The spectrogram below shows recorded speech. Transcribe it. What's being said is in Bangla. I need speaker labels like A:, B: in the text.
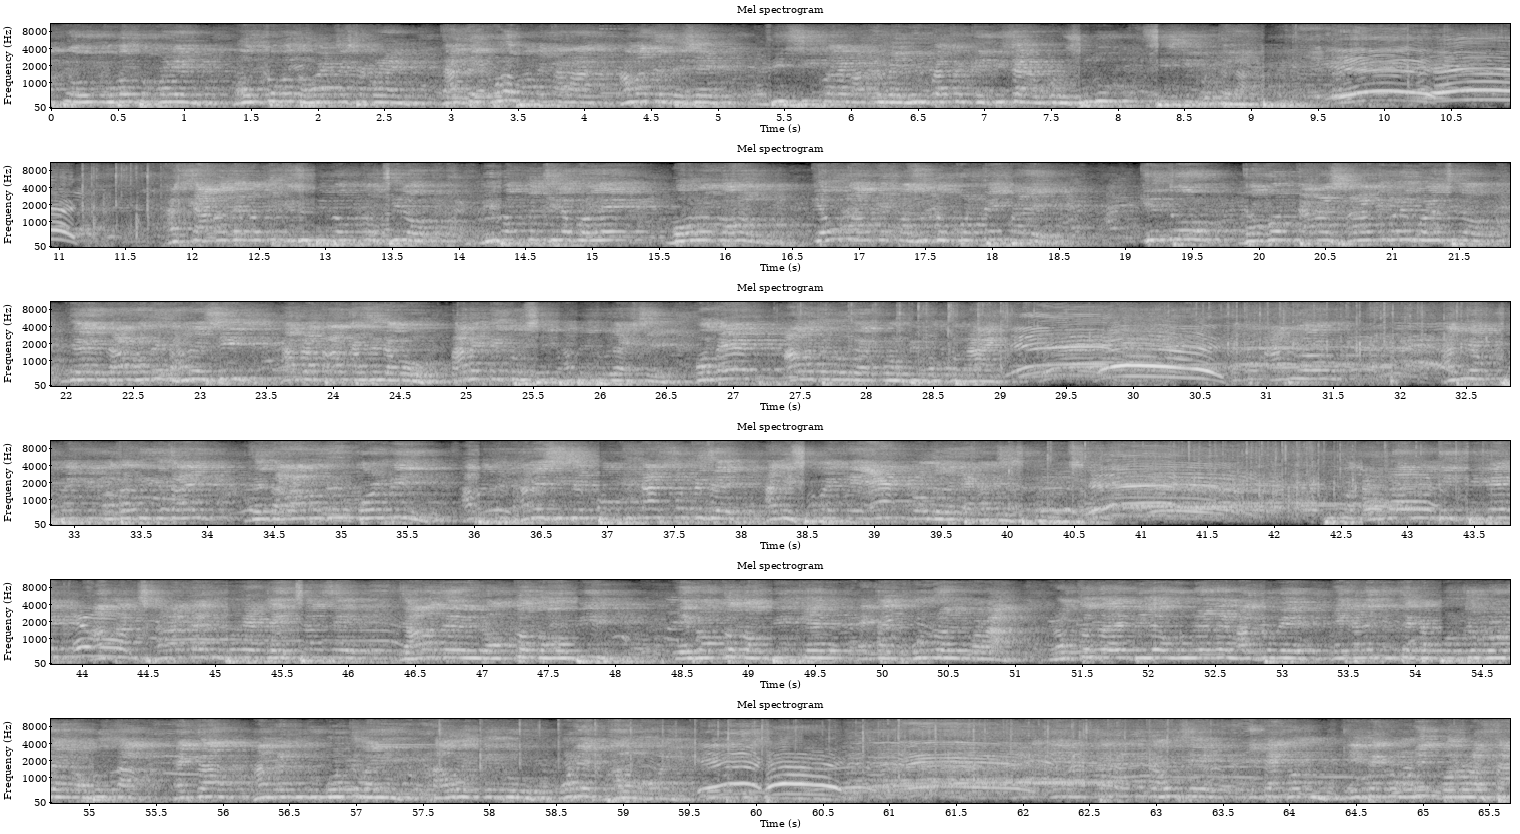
A: আপনি ঐক্যবদ্ধ করেন, ঐক্যবদ্ধ হওয়ার চেষ্টা করেন, যাতে কোনোভাবে তারা আমাদের দেশে বিশৃঙ্খলার মাধ্যমে নির্বাচনকে বিচারের কোনো সুযোগ সৃষ্টি করতে না আজকে আমাদের মধ্যে কিছু বিভক্ত ছিল। বিভক্ত ছিল বললে বড় দল কেউ কাউকে পছন্দ করতেই পারে। কিন্তু যখন তারা সারা জীবনে বলেছিল যে তার হাতে ধানের শীষ, আমরা তার কাছে যাব, তারা কিন্তু সেইভাবে চলে আসছে। অতএব আমি সবাইকে এক নজরে দেখার চেষ্টা করছি উন্নয়নের দিক থেকে আমার সারাটা জীবনে একটা ইচ্ছা আছে যে আমাদের রক্ত তহবিল এই রক্ত তহবিলকে একটা উন্নয়ন করা। রক্ত তহবিলে উন্নয়নের মাধ্যমে এখানে কিন্তু একটা পর্যটনের অবস্থা একটা আমরা কিন্তু করতে পারি তাহলে কিন্তু অনেক ভালো হয়। এটা এখন অনেক বড় রাস্তা।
